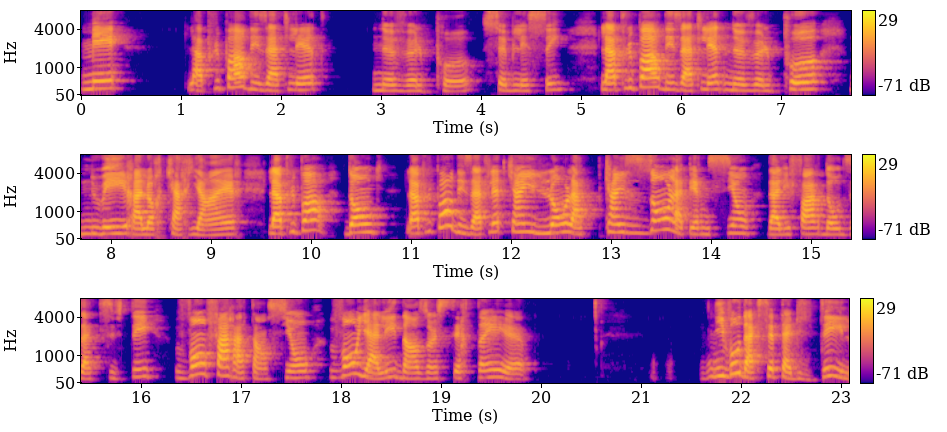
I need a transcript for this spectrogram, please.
mais la plupart des athlètes ne veulent pas se blesser. La plupart des athlètes ne veulent pas nuire à leur carrière. La plupart, donc, la plupart des athlètes, quand ils ont la, quand ils ont la permission d'aller faire d'autres activités, vont faire attention, vont y aller dans un certain euh, niveau d'acceptabilité.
